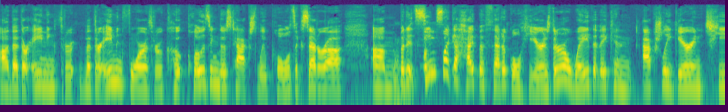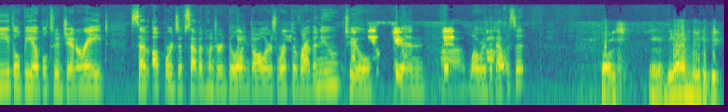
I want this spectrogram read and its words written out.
uh, that they're aiming through that they're aiming for through co- closing those tax loopholes, et cetera. Um, but it seems like a hypothetical here. Is there a way that they can actually guarantee they'll be able to generate se- upwards of $700 billion worth of revenue to and uh, lower the deficit? Well, it's uh, beyond me to be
